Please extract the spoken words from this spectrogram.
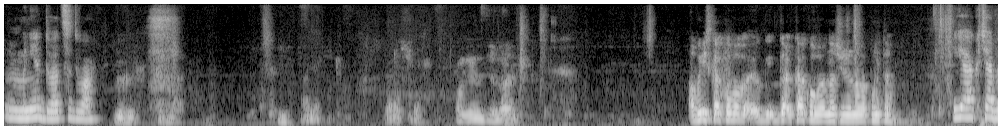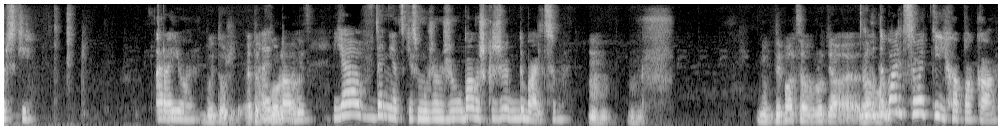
Мне 22. Мгм. Мгм. Понятно. Хорошо. А вы из какого, какого населенного пункта? Я Октябрьский район. Вы тоже. Это А это город баб- Донецк? Я в Донецке с мужем живу. Бабушка живет в Дебальцево. Мгм. Ну, Дебальцево вроде э, Ну, в нормально. Дебальцево тихо пока.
